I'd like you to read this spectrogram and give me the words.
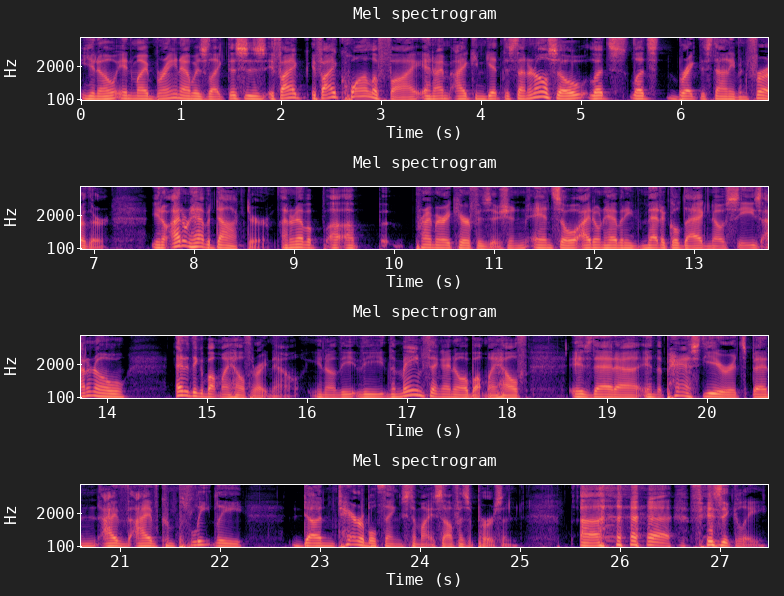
You know, in my brain, I was like, "This is if I if I qualify and I'm I can get this done." And also, let's let's break this down even further. You know, I don't have a doctor. I don't have a, a, a primary care physician, and so I don't have any medical diagnoses. I don't know anything about my health right now. You know, the the the main thing I know about my health is that uh, in the past year, it's been I've I've completely done terrible things to myself as a person. Uh, physically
